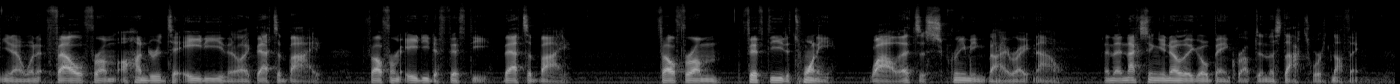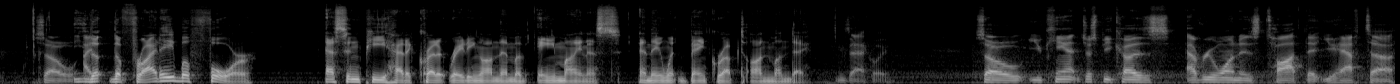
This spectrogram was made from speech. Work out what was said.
you know, when it fell from 100 to 80, they're like, that's a buy. Fell from 80 to 50, that's a buy. Fell from 50 to 20, wow, that's a screaming buy right now. And then next thing you know, they go bankrupt and the stock's worth nothing. So I- The, the Friday before, S&P had a credit rating on them of A minus, and they went bankrupt on Monday. Exactly. So you can't just because everyone is taught that you have to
